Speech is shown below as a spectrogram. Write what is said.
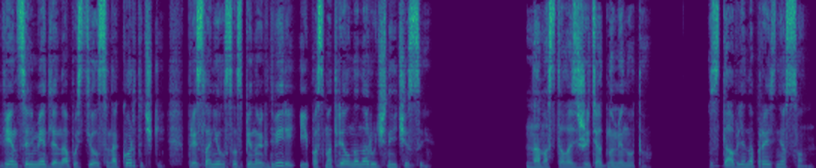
Венцель медленно опустился на корточки, прислонился спиной к двери и посмотрел на наручные часы. «Нам осталось жить одну минуту», — сдавленно произнес он.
